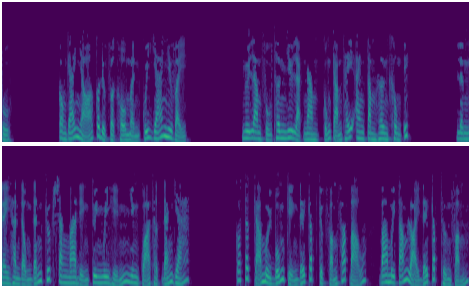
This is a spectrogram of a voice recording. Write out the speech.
phù. Con gái nhỏ có được vật hộ mệnh quý giá như vậy. Người làm phụ thân như Lạc Nam cũng cảm thấy an tâm hơn không ít. Lần này hành động đánh cướp sang ma điện tuy nguy hiểm nhưng quả thật đáng giá. Có tất cả 14 kiện đế cấp cực phẩm pháp bảo, 38 loại đế cấp thường phẩm.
